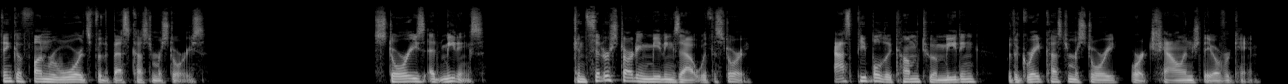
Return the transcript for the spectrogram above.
Think of fun rewards for the best customer stories. Stories at meetings. Consider starting meetings out with a story. Ask people to come to a meeting with a great customer story or a challenge they overcame.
